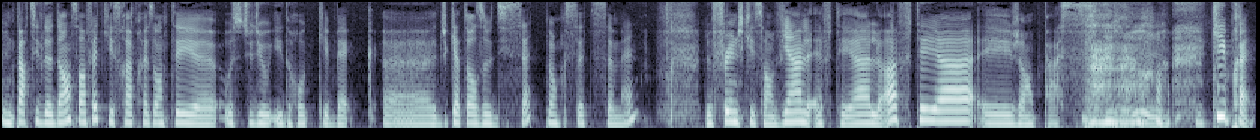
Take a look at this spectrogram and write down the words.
une partie de danse, en fait, qui sera présentée au studio Hydro-Québec du 14 au 17, donc cette semaine. Le Fringe qui s'en vient, le FTA, le OFTA, et j'en passe. Alors, qui est prêt?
